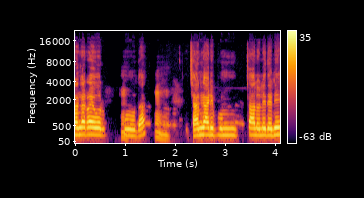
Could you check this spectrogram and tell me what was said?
रंगा ड्रायव्हर होता? हम्म. छान गाडी पण चालवली त्यांनी.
